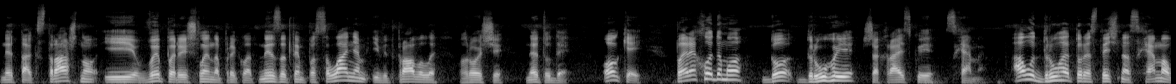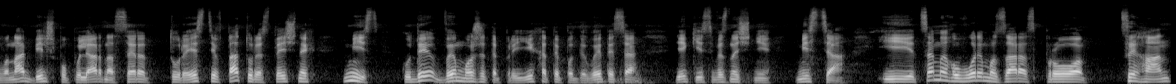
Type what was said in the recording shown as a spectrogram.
не так страшно, і ви перейшли, наприклад, не за тим посиланням і відправили гроші не туди. Окей, переходимо до другої шахрайської схеми. А от друга туристична схема вона більш популярна серед туристів та туристичних місць, куди ви можете приїхати подивитися якісь визначні місця. І це ми говоримо зараз про циган,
